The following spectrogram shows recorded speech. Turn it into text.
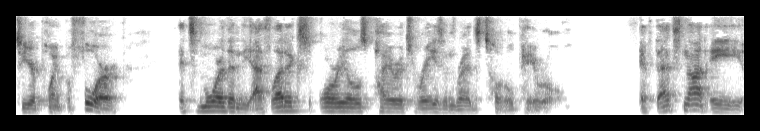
to your point before, it's more than the Athletics, Orioles, Pirates, Rays, and Reds total payroll. If that's not a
